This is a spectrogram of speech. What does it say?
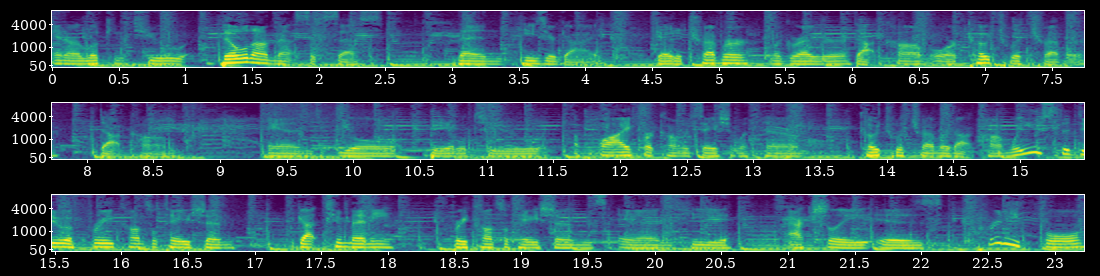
and are looking to build on that success, then he's your guy. Go to trevormcgregor.com or coachwithtrevor.com and you'll be able to apply for a conversation with him. Coachwithtrevor.com. We used to do a free consultation. We got too many free consultations, and he actually is pretty full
